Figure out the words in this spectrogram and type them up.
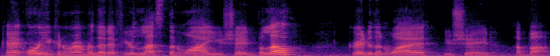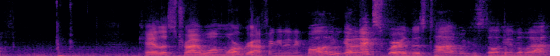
Okay, or you can remember that if you're less than y, you shade below, greater than y, you shade above. Okay, let's try one more, graphing an inequality. We've got an x squared this time. We can still handle that.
